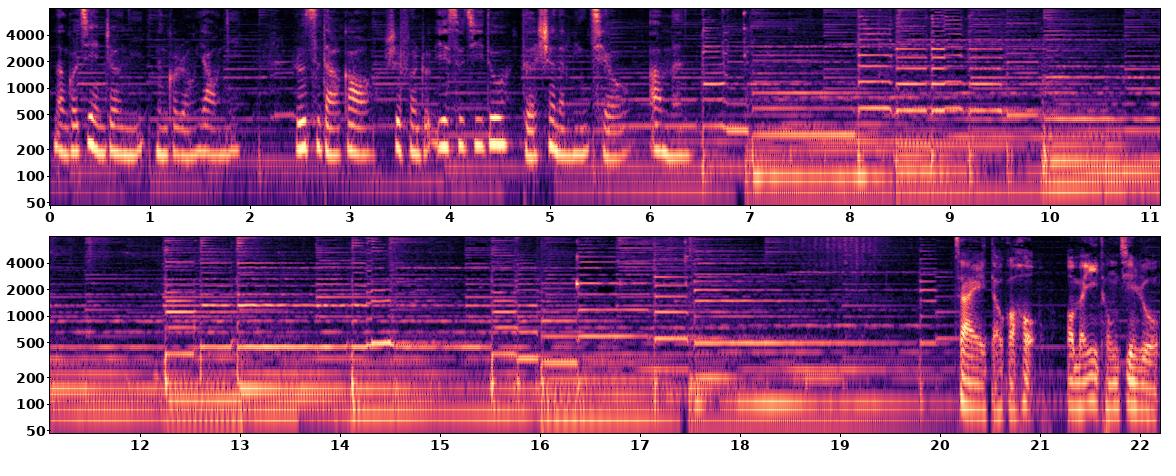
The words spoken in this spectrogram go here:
能够见证你，能够荣耀你。如此祷告，是奉主耶稣基督得胜的名求。阿门。在祷告后，我们一同进入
